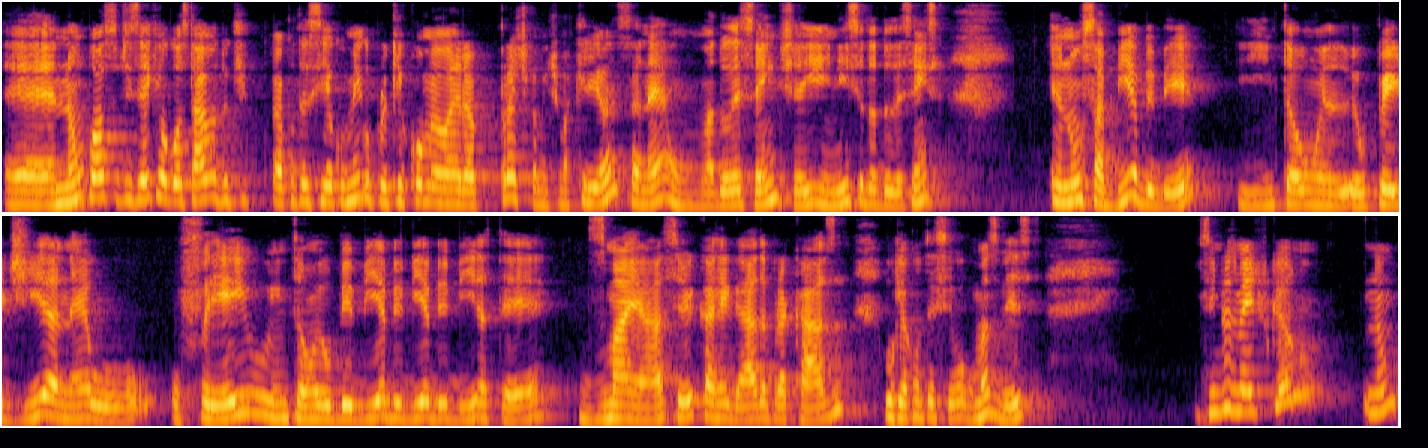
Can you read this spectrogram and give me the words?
É, não posso dizer que eu gostava do que acontecia comigo, porque como eu era praticamente uma criança, né, um adolescente aí, início da adolescência, eu não sabia beber, e então eu, eu perdia, né, o, o freio, então eu bebia, bebia, bebia até desmaiar, ser carregada para casa, o que aconteceu algumas vezes, simplesmente porque eu não, não,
